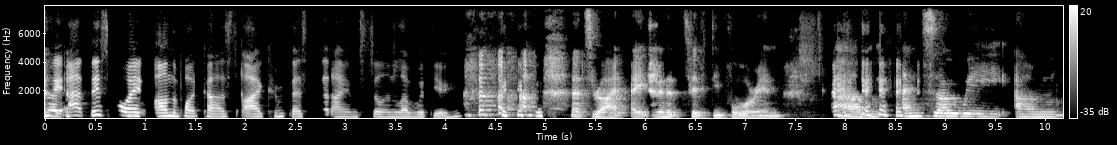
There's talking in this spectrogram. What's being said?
so at this point on the podcast, I confess that I am still in love with you. That's right. Eight minutes fifty-four in, um, and so we um,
